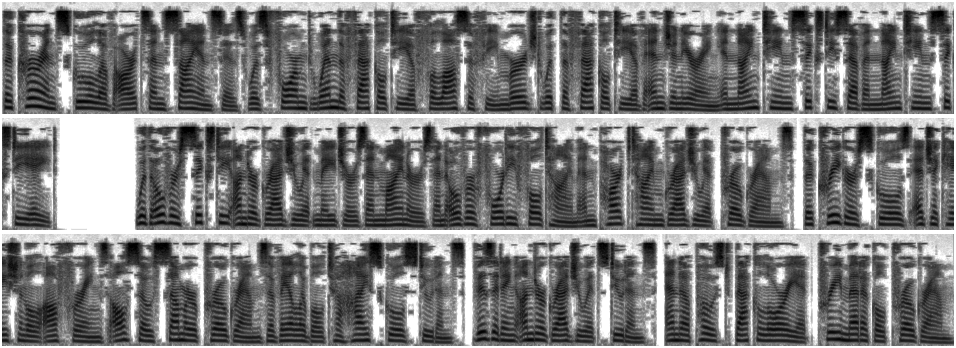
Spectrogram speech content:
The current School of Arts and Sciences was formed when the Faculty of Philosophy merged with the Faculty of Engineering in 1967–1968. With over 60 undergraduate majors and minors and over 40 full-time and part-time graduate programs, the Krieger School's educational offerings also summer programs available to high school students, visiting undergraduate students, and a post-baccalaureate pre-medical program.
